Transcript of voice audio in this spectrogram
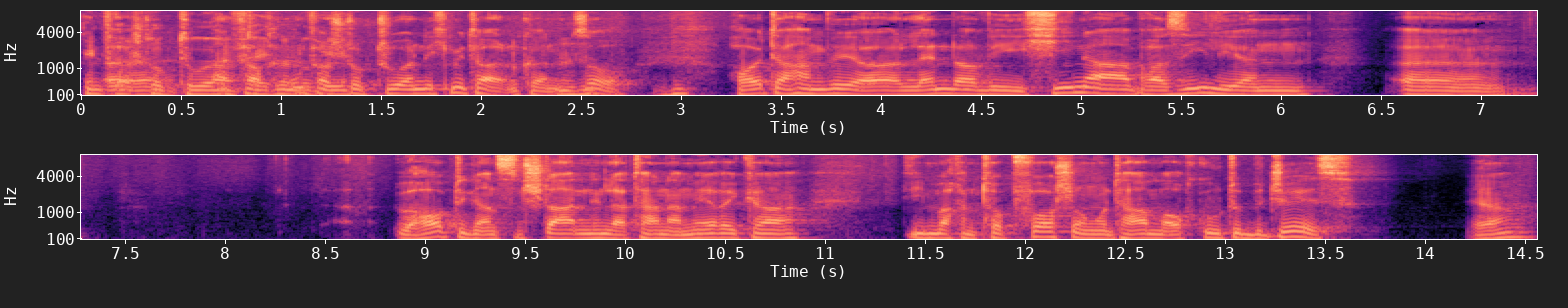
Infrastruktur, äh, einfach Technologie. Infrastruktur nicht mithalten können. Mhm. So, mhm. heute haben wir Länder wie China, Brasilien, äh, überhaupt die ganzen Staaten in Lateinamerika, die machen Top-Forschung und haben auch gute Budgets. Ja,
